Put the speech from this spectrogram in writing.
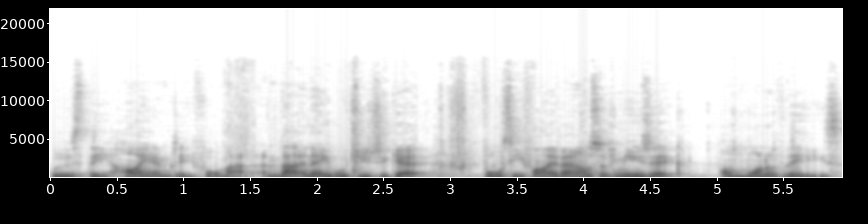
was the HiMD format, and that enabled you to get 45 hours of music on one of these.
